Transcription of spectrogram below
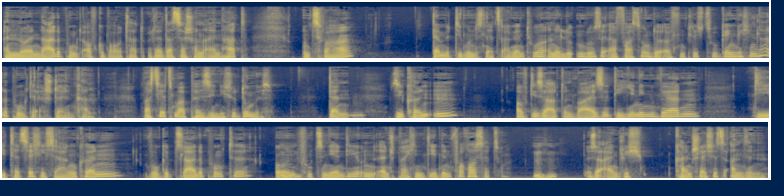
einen neuen Ladepunkt aufgebaut hat oder dass er schon einen hat. Und zwar, damit die Bundesnetzagentur eine lückenlose Erfassung der öffentlich zugänglichen Ladepunkte erstellen kann. Was jetzt mal per se nicht so dumm ist. Denn sie könnten auf diese Art und Weise diejenigen werden, die tatsächlich sagen können, wo gibt's Ladepunkte und funktionieren die und entsprechen die den Voraussetzungen. Mhm. Ist ja eigentlich kein schlechtes Ansinnen.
